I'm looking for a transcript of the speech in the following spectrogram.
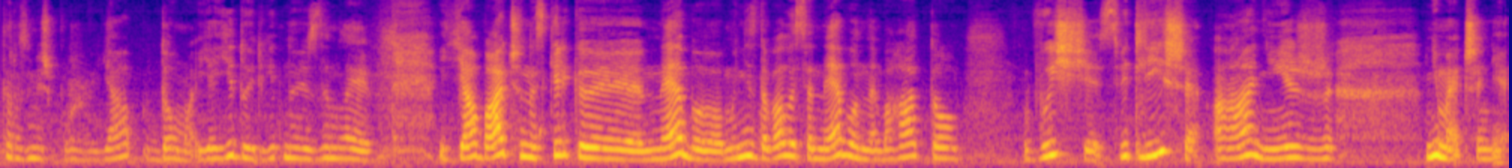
ти розумієш, боже, я вдома, я їду рідною землею. Я бачу, наскільки небо, мені здавалося, небо набагато вище, світліше, аніж в Німеччині.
